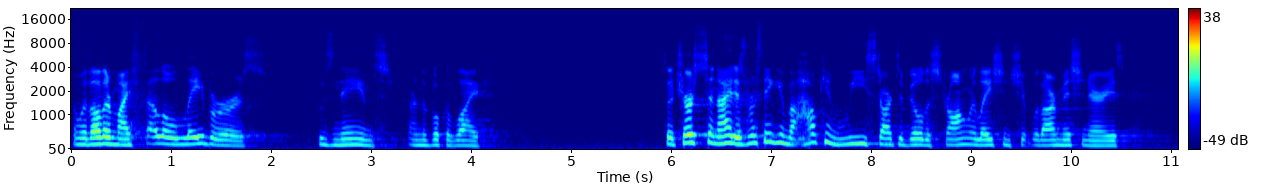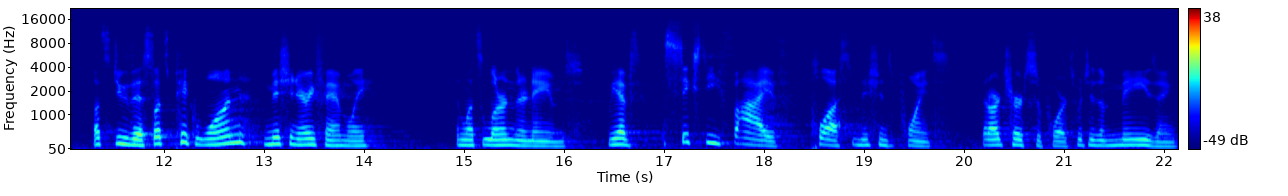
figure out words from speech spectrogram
and with other my fellow laborers whose names are in the book of life. So, church, tonight, as we're thinking about how can we start to build a strong relationship with our missionaries, Let's do this. Let's pick one missionary family and let's learn their names. We have 65 plus missions points that our church supports, which is amazing.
